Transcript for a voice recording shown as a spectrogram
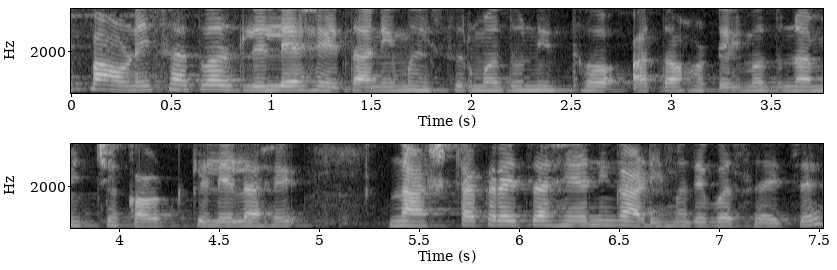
पावणे सात वाजलेले आहेत आणि म्हैसूरमधून इथं आता हॉटेलमधून आम्ही चेकआउट केलेलं आहे. नाश्ता करायचा आहे आणि गाडीमध्ये बसायचं आहे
